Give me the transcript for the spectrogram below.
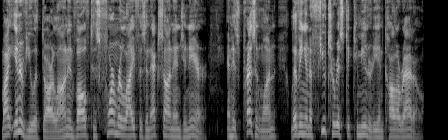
My interview with Dar-Lon involved his former life as an Exxon engineer and his present one living in a futuristic community in Colorado.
